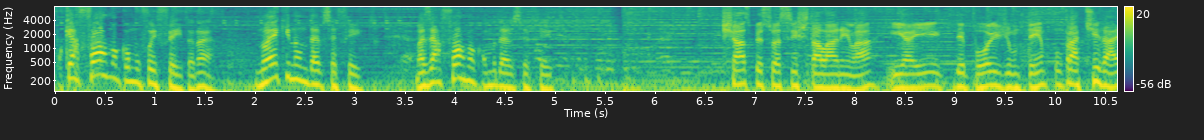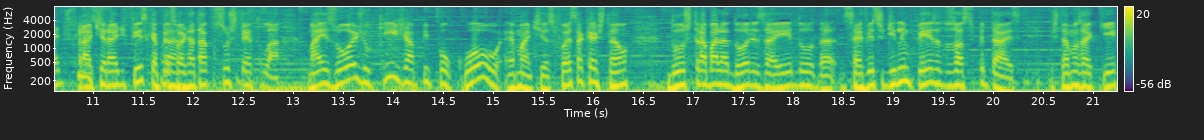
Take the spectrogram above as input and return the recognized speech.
porque a forma como foi feita, né? Não é que não deve ser feito, mas é a forma como deve ser feito. Deixar as pessoas se instalarem lá e aí depois de um tempo Pra tirar é difícil. Pra tirar é difícil, que a pessoa É. já tá com sustento lá. Mas hoje o que já pipocou, é, Matias, foi essa questão dos trabalhadores aí do da, serviço de limpeza dos hospitais. Estamos aqui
